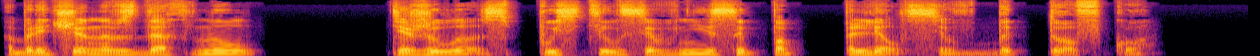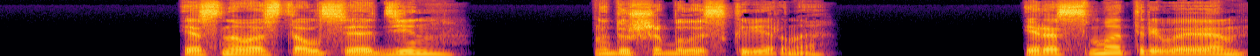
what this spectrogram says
обреченно вздохнул, тяжело спустился вниз и поплелся в бытовку. Я снова остался один, на душе было скверно, и, рассматривая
